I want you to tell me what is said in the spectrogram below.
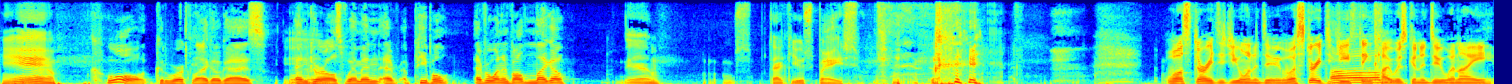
Yeah. Cool. Good work, LIGO guys and girls, women, ev- people, everyone involved in LIGO. Yeah. Thank you, space. What story did you want to do? What story did you think Um, I was going to do when I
